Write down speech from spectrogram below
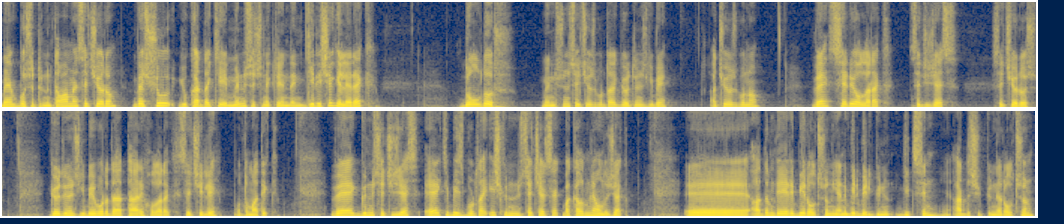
ben bu sütunu tamamen seçiyorum. Ve şu yukarıdaki menü seçeneklerinden girişe gelerek doldur menüsünü seçiyoruz burada gördüğünüz gibi. Açıyoruz bunu ve seri olarak seçeceğiz. Seçiyoruz. Gördüğünüz gibi burada tarih olarak seçili otomatik. Ve günü seçeceğiz. Eğer ki biz burada iş gününü seçersek bakalım ne olacak. Ee, adım değeri 1 olsun. Yani bir bir gün gitsin. Ardışık günler olsun.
